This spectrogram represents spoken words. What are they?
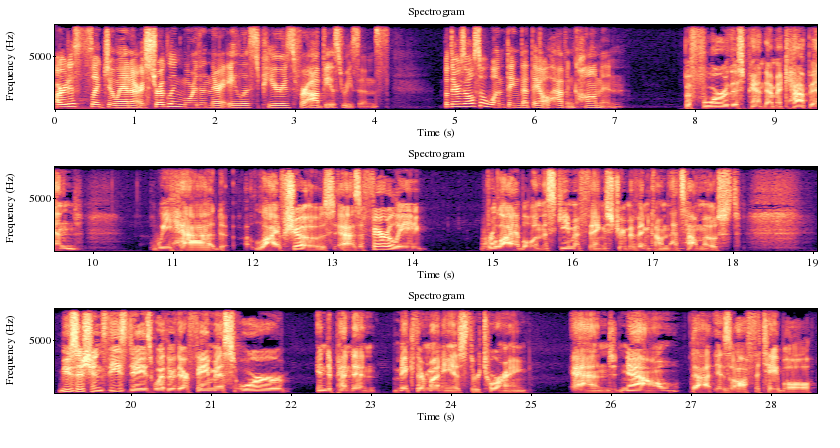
Artists like Joanna are struggling more than their A list peers for obvious reasons. But there's also one thing that they all have in common before this pandemic happened, we had live shows as a fairly reliable in the scheme of things stream of income. That's how most musicians these days, whether they're famous or independent, make their money is through touring. And now that is off the table.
